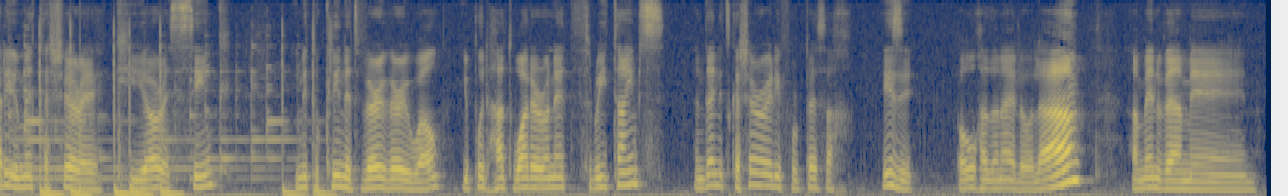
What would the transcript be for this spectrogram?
How do you make kasher a kior, a sink? You need to clean it very, very well. You put hot water on it three times, and then it's kasher ready for Pesach. Easy. Baruch Adonai לעולם, Amen.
